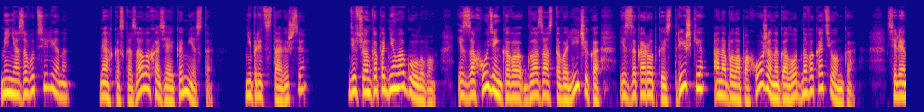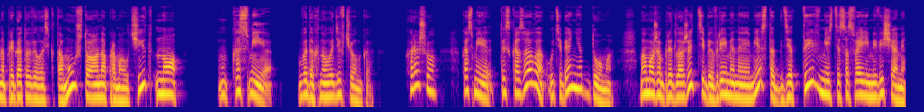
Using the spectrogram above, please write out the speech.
«Меня зовут Селена», — мягко сказала хозяйка места. «Не представишься?» Девчонка подняла голову. Из-за худенького, глазастого личика, из-за короткой стрижки она была похожа на голодного котенка. Селена приготовилась к тому, что она промолчит, но... «Космия, — выдохнула девчонка. «Хорошо. Космея, ты сказала, у тебя нет дома. Мы можем предложить тебе временное место, где ты вместе со своими вещами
